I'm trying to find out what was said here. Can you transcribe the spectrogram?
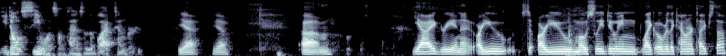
you don't see one sometimes in the black timber. Yeah. Yeah. Um. Yeah, I agree. And uh, are you are you mostly doing like over the counter type stuff?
